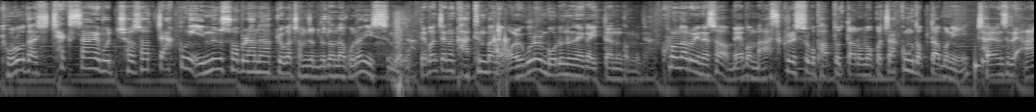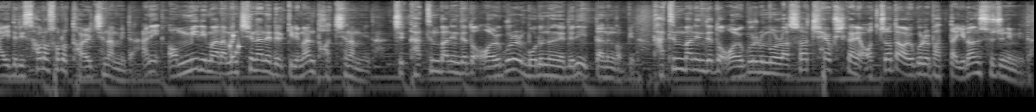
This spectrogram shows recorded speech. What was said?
도로 다시 책상에 붙여서 짝꿍이 있는 수업을 하는 학교가 점점 늘어나고는 있습니다. 네 번째는 같은 반에 얼굴을 모르는 애가 있다는 겁니다. 코로나로 인해서 매번 마스크를 쓰고 밥도 따로 먹고 짝꿍도 없다 보니 자연스레 아이들이 서로 서로 덜 친합니다. 아니 엄밀히 말하면 친한 애들끼리만 더 친합니다. 즉 같은 반인데도 얼굴을 모르는 애들이 있다는 겁니다. 같은 반인데도 얼굴을 몰라서 체육 시간에 어쩌다 얼굴을 봤다 이런 수준입니다.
